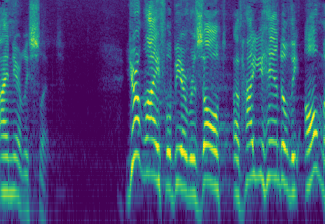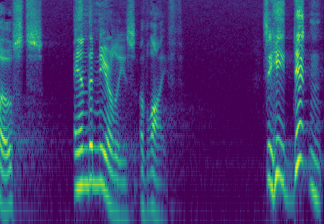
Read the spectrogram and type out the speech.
I nearly slipped. Your life will be a result of how you handle the almosts and the nearlies of life. See, he didn't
